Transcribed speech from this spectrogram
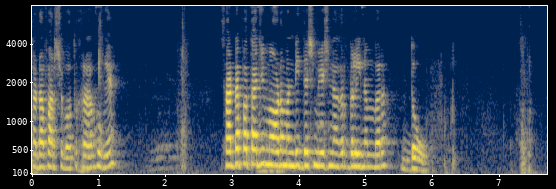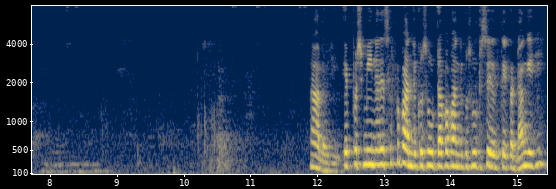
ਸਾਡਾ ਫਰਸ਼ ਬਹੁਤ ਖਰਾਬ ਹੋ ਗਿਆ। ਸਾਡਾ ਪਤਾ ਜੀ, ਮੌੜ ਮੰਡੀ ਦਸ਼ਮੇਸ਼ ਨਗਰ ਗਲੀ ਨੰਬਰ 2 ਆ ਲਓ ਜੀ, ਇਹ ਪਸ਼ਮੀਨੇ ਦੇ ਸਿਰਫ ਪੰਜ ਕੁ ਸੂਟ, ਆਪਾਂ ਪੰਜ ਕੁ ਸੂਟ ਸੇਲ ਤੇ ਕੱਢਾਂਗੇ ਜੀ।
